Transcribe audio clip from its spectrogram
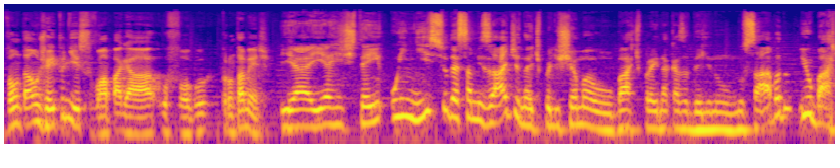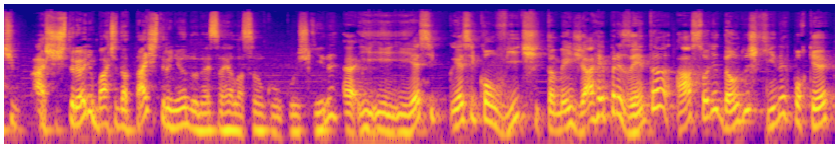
vão dar um jeito nisso, vão apagar o fogo prontamente. E aí a gente tem o início dessa amizade, né? Tipo, ele chama o Bart pra ir na casa dele no, no sábado, e o Bart acha estranho, o Bart ainda tá estranhando nessa relação com, com o Skinner. É, e, e esse, esse convite também já representa a solidão do Skinner, porque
